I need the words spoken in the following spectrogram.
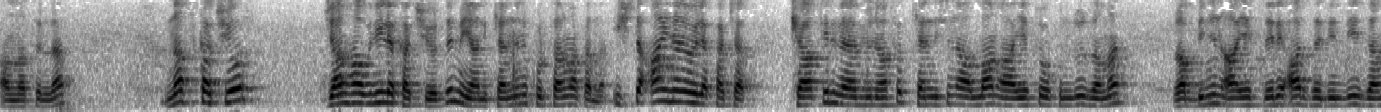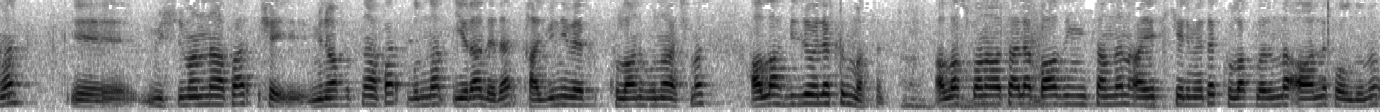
anlatırlar. Nasıl kaçıyor? Can havliyle kaçıyor değil mi? Yani kendini kurtarmak adına. İşte aynen öyle kaçar. Kafir veya münafık kendisine Allah'ın ayeti okunduğu zaman Rabbinin ayetleri arz edildiği zaman e, Müslüman ne yapar? Şey, münafık ne yapar? Bundan irad eder. Kalbini ve kulağını buna açmaz. Allah bizi öyle kılmasın. Allah subhanahu wa ta'ala bazı insanların ayeti kerimede kulaklarında ağırlık olduğunu,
